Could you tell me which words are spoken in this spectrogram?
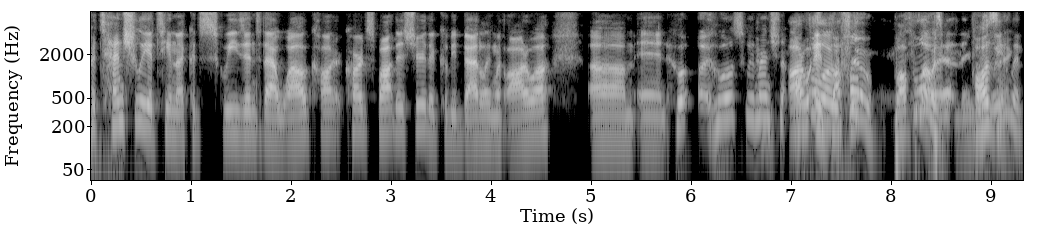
potentially a team that could squeeze into that wild card, card spot this year. That could be battling with Ottawa. Um, and who uh, who else did we mention? Ottawa and Buffalo. too. Buffalo was yeah, they were buzzing.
